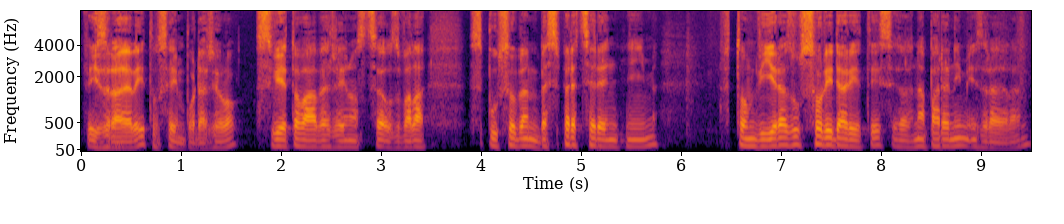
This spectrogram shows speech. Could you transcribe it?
v Izraeli, to se jim podařilo. Světová veřejnost se ozvala způsobem bezprecedentním v tom výrazu solidarity s napadeným Izraelem.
